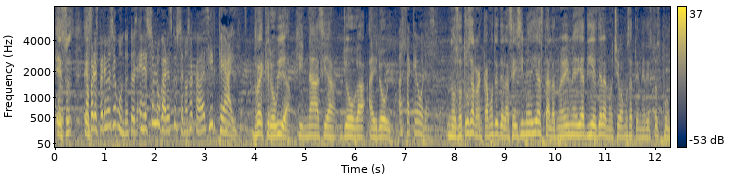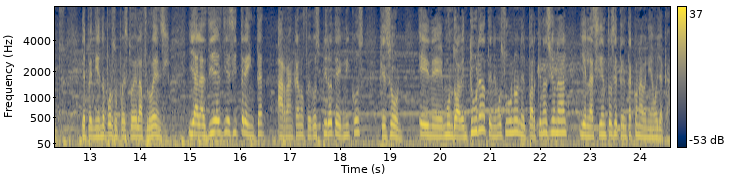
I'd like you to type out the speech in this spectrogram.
Eso es- No, pero espéreme un segundo. Entonces, en estos lugares que usted nos acaba de decir, ¿qué hay? Recreovía, gimnasia, yoga, aeróbico. ¿Hasta qué horas? Nosotros arrancamos desde las seis y media hasta las nueve y media, 10 de la noche vamos a tener estos puntos, dependiendo por supuesto de la afluencia. Y a las 10, 10 y 30 arrancan los fuegos pirotécnicos, que son en eh, Mundo Aventura, tenemos uno en el Parque Nacional y en la 170 con Avenida Boyacá.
